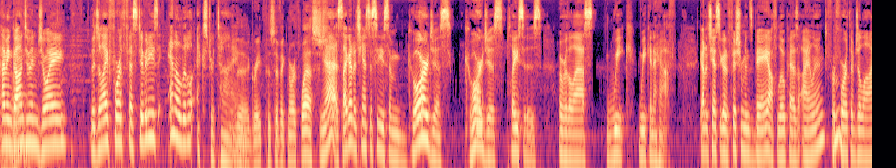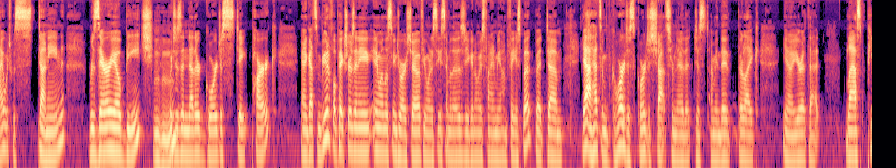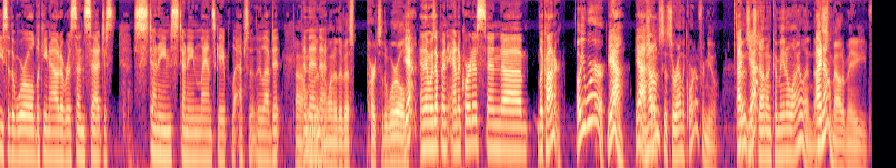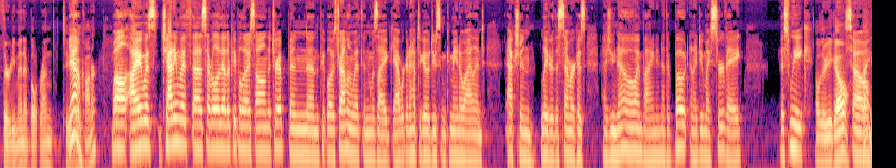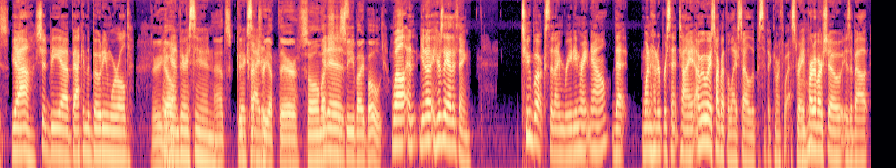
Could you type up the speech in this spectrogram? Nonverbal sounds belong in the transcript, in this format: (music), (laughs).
having gone to enjoy the July 4th festivities and a little extra time. The great Pacific Northwest. Yes, I got a chance to see some gorgeous, gorgeous places over the last week, week and a half. Got a chance to go to Fisherman's Bay off Lopez Island for Hmm. 4th of July, which was stunning. Rosario Beach, Mm-hmm. which is another gorgeous state park. And I got some beautiful pictures. Any anyone listening to our show, if you want to see some of those, you can always find me on Facebook. But um, yeah, I had some gorgeous, gorgeous shots from there that just, I mean, they they're like, you know, you're at that last piece of the world looking out over a sunset, just stunning, stunning landscape. Absolutely loved it. Uh, and then uh, one of the best parts of the world. yeah, and then was up in Anacortes and um La Conner. Oh, you were? Yeah, yeah. Gosh, had I was just around the corner from you. I I- was just down on Camino Island. That's I know. About a maybe 30 minute boat run to Yeah. La Conner. Well, I was chatting with uh, several of the other people that I saw on the trip and, and the people I was traveling with, and was like, "Yeah, we're going to have to go do some Camino Island action later this summer because, as you know, I'm buying another boat and I do my survey this week. Oh, there you go. So, nice. yeah, should be uh, back in the boating world There you go. again very soon. That's good country up there. So much to see by boat. Well, and you know, here's the other thing. Two books that I'm reading right now that 100% tie in. I mean, we always talk about the lifestyle of the Pacific Northwest, right? Part of our show is about,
